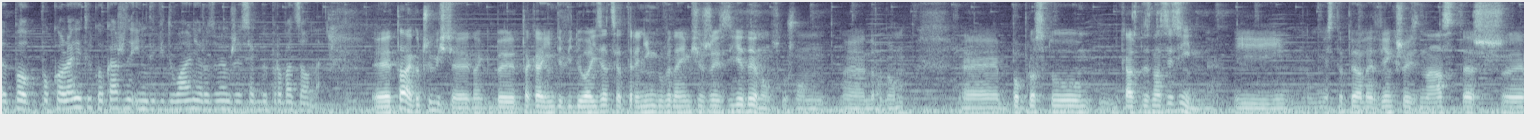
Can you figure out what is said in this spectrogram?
y, po, po kolei, tylko każdy indywidualnie rozumiem, że jest jakby prowadzony. E, Tak, oczywiście. Jakby taka indywidualizacja treningu wydaje mi się, że jest jedyną słuszną e, drogą. E, Po prostu każdy z nas jest inny i no, niestety, ale większość z nas też e,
